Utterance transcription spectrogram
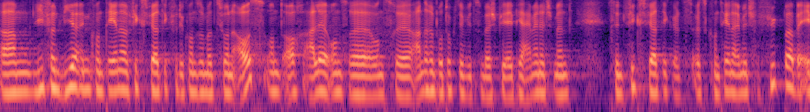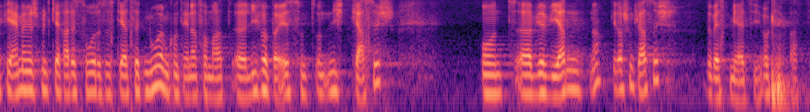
ähm, liefern wir in Container fixfertig für die Konsumation aus und auch alle unsere, unsere anderen Produkte, wie zum Beispiel API-Management, sind fixfertig als, als Container-Image verfügbar. Bei API-Management gerade so, dass es derzeit nur im Containerformat äh, lieferbar ist und, und nicht klassisch. Und äh, wir werden, na, geht auch schon klassisch? Du weißt mehr als ich. Okay, passt.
